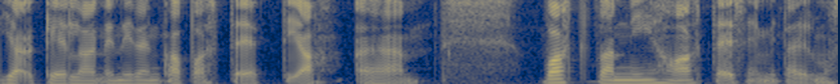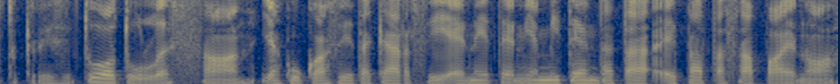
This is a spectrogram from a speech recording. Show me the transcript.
ja keillä on eniten kapasiteettia vastata niihin haasteisiin, mitä ilmastokriisi tuo tullessaan ja kuka siitä kärsii eniten ja miten tätä epätasapainoa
